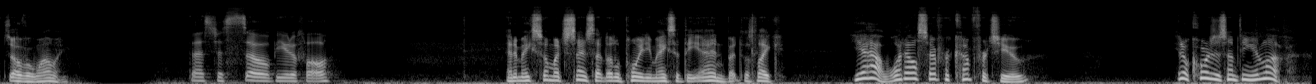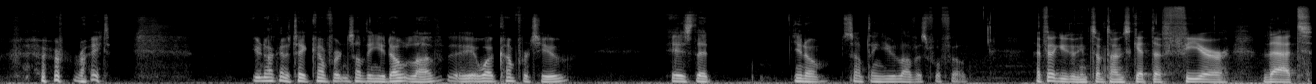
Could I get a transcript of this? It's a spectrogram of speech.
it's overwhelming. That's just so beautiful. and it makes so much sense that little point he makes at the end but it's like yeah what else ever comforts you? You know of course it's something you love right you're not going to take comfort in something you don't love Uh, what comforts you is that you know something you love is fulfilled I feel like you can sometimes get the fear that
